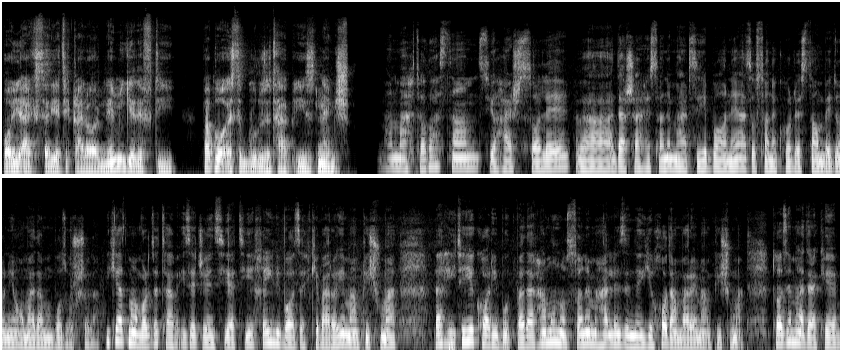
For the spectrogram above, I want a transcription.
با یه اکثریتی قرار نمی گرفتی و باعث بروز تبعیض نمی‌شد. من محتاب هستم 38 ساله و در شهرستان مرزی بانه از استان کردستان به دنیا آمدم و بزرگ شدم. یکی از موارد تبعیض جنسیتی خیلی واضح که برای من پیش اومد در حیطه کاری بود و در همون استان محل زندگی خودم برای من پیش اومد. تازه مدرک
